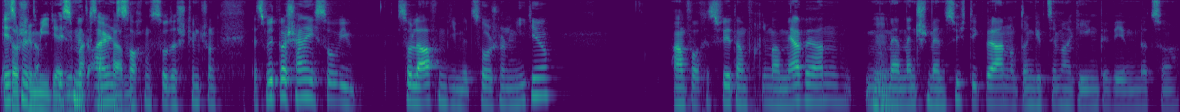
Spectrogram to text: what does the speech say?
Ist Social mit, Media, ist mit allen haben. Sachen so, das stimmt schon. Das wird wahrscheinlich so wie so laufen wie mit Social Media. Einfach, es wird einfach immer mehr werden, Mhm. mehr Menschen werden süchtig werden und dann gibt es immer Gegenbewegung dazu.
